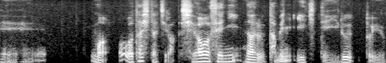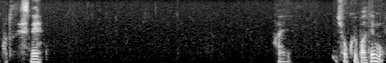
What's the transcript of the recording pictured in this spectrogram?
えーまあ、私たちが幸せになるために生きているということですね。はい。職場でも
